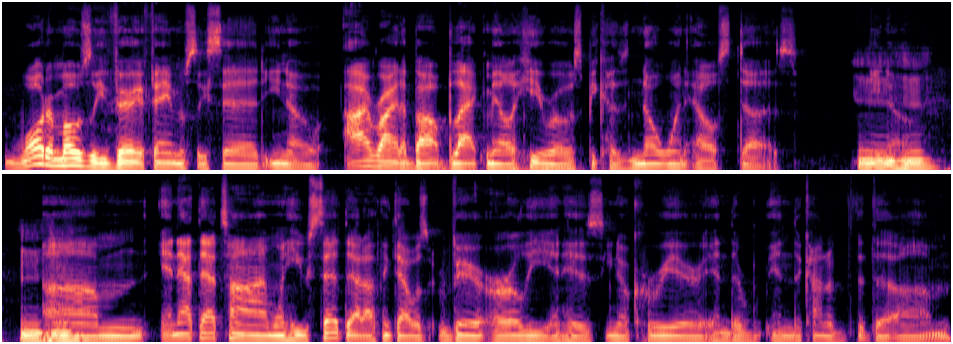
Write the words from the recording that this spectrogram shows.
Walter Mosley very famously said, you know, I write about black male heroes because no one else does. You know. Mm-hmm. Um, and at that time when he said that, I think that was very early in his, you know, career in the in the kind of the, the um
